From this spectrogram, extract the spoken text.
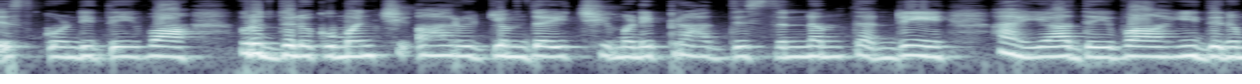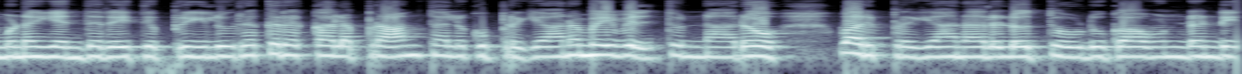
చేసుకోండి దేవా. వృద్ధులకు మంచి ఆరోగ్యం దయచేయమని ప్రార్థిస్తున్నాం తండ్రి. అయ్యా దేవా ఈ దినమున ఎందరైతే ప్రియులు రకరకాల ప్రాంతాలకు ప్రయాణమై వెళ్తున్నారో వారి ప్రయాణాలలో తోడుగా ఉండండి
